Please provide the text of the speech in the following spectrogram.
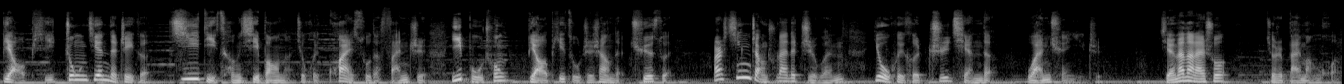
表皮中间的这个基底层细胞呢，就会快速的繁殖，以补充表皮组织上的缺损。而新长出来的指纹又会和之前的完全一致。简单的来说，就是白忙活了，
